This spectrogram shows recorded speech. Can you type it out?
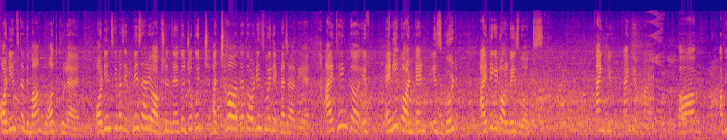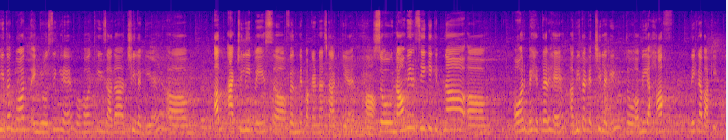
ऑडियंस का दिमाग बहुत खुला है। ऑडियंस के पास इतने सारे ऑप्शंस हैं तो जो कुछ अच्छा होता है तो ऑडियंस वही देखना चाहती है। I think if any content is good I think it always works thank you thank you अभी तक बहुत एंग्रोसिंग है बहुत ही ज़्यादा अच्छी लगी है। Um, अब एक्चुअली पेस फ़िल्म ने पकड़ना स्टार्ट किया है। सो नाउ विल सी कि कितना uh, और बेहतर है। अभी तक अच्छी लगी तो अभी हाफ़ देखना बाकी है। Uh,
